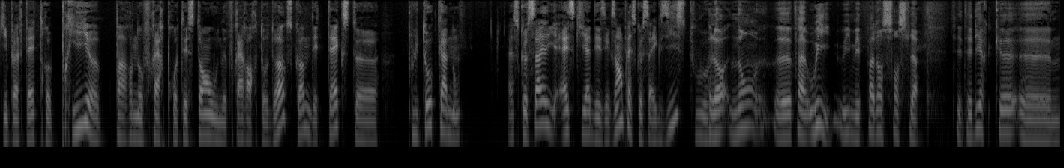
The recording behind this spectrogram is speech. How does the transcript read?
qui peuvent être pris euh, par nos frères protestants ou nos frères orthodoxes comme des textes euh, plutôt canons? Est-ce est-ce qu'il y a des exemples? Est-ce que ça existe Alors non, enfin euh, oui, oui, mais pas dans ce sens-là. C'est-à-dire que euh,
